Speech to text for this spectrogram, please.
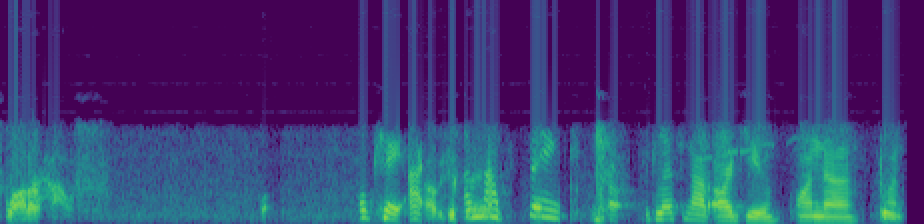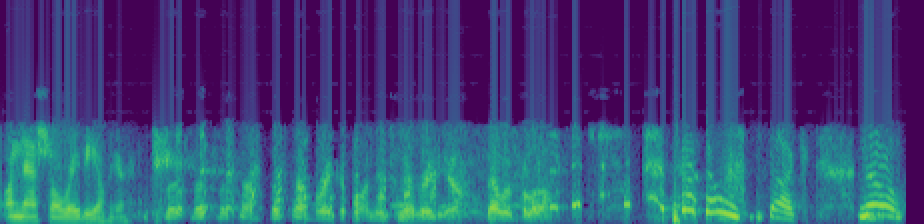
slaughterhouse. okay, I, I was just I'm not saying. Uh, let's not argue on, uh, on on national radio here. Let, let, let's not let's not break up on internet radio. That would blow. that would suck. No,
